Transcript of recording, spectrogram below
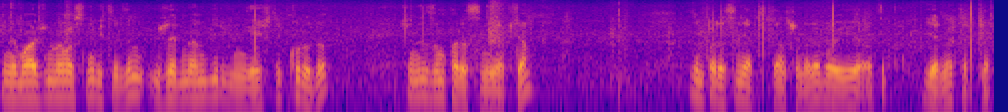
Şimdi macunlamasını bitirdim. Üzerinden bir gün geçti. Kurudu. Şimdi zımparasını yapacağım. Zımparasını yaptıktan sonra da boyayı atıp yerine takacağım.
